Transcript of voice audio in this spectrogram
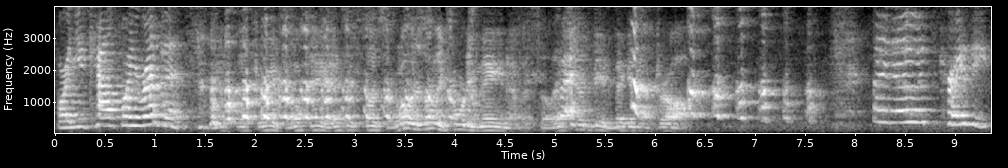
for you California residents. That's, that's right, okay, that's exclusive. Well, there's only forty million of us, so that should be a big enough draw. I know, it's crazy.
